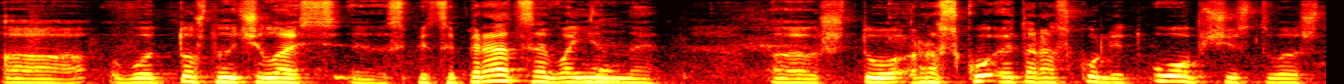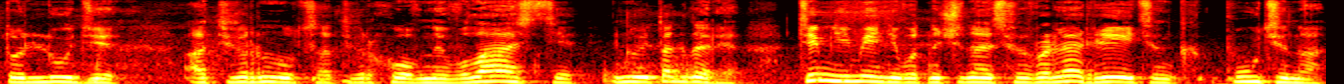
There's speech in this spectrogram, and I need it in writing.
а, вот то, что началась э, спецоперация военная, а, что раско- это расколет общество, что люди отвернутся от верховной власти, ну и так далее. Тем не менее, вот начиная с февраля рейтинг Путина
